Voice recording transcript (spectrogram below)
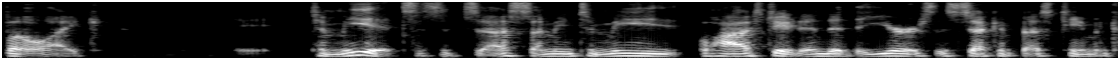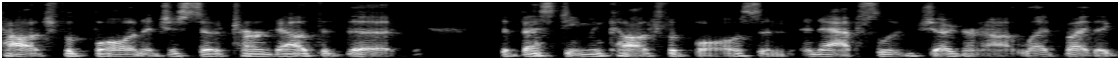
But like, to me, it's a success. I mean, to me, Ohio State ended the year as the second best team in college football, and it just so turned out that the the best team in college football is an, an absolute juggernaut led by the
